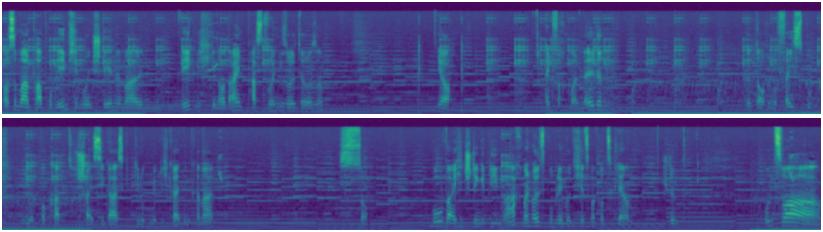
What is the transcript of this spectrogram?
Außer mal ein paar Problemchen, wo entstehen, wenn mal ein Weg nicht genau dahin passt, wohin sollte oder so. Ja. Einfach mal melden. Könnt ihr auch über Facebook, wie ihr Bock habt. Scheißegal, es gibt genug Möglichkeiten im Kanal. So. Wo war ich jetzt stehen geblieben? Ach, mein Holzproblem wollte ich jetzt mal kurz klären. Stimmt. Und zwar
